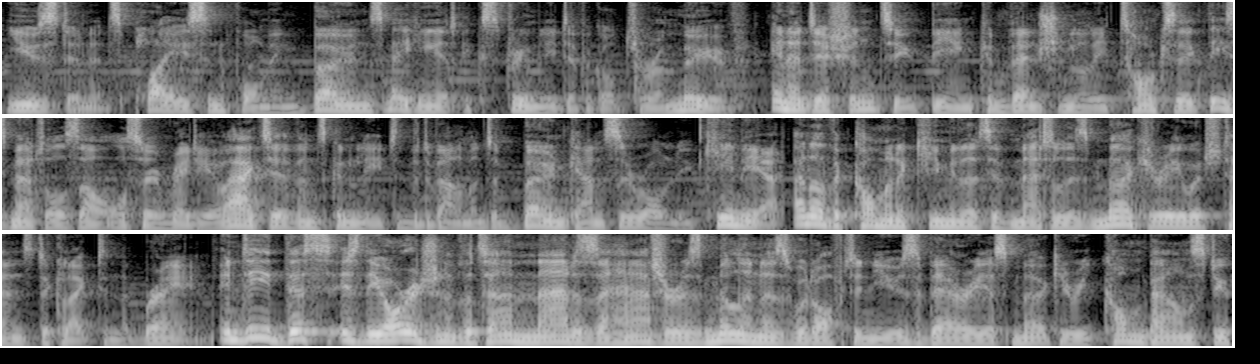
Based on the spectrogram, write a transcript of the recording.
used in its place in forming bones, making it extremely difficult to remove. In addition to being conventionally toxic, these metals are also radioactive and can lead to the development of bone cancer or leukemia. Another common accumulative metal is mercury, which tends to collect in the brain. Indeed, this is the origin of the term mad as a hatter, as milliners would often use various mercury compounds to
